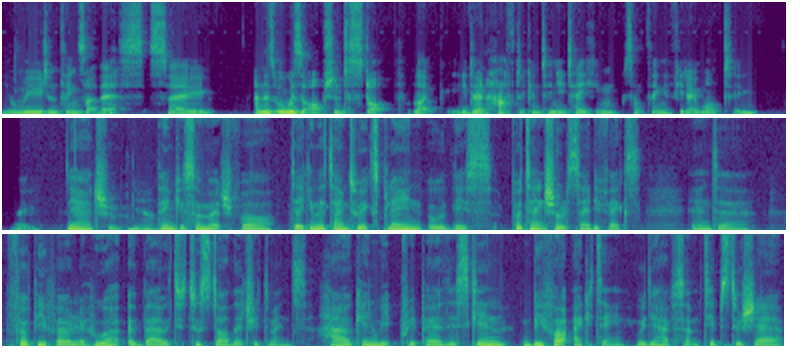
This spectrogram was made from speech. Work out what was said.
your mood and things like this. So, and there's always an option to stop. Like you don't have to continue taking something if you don't want to. So, yeah, true. Yeah. Thank you so much for taking the time to explain all these potential side effects. And uh, For people who are about to start the treatment, how can we prepare the skin before Accutane? Would you have some tips to share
